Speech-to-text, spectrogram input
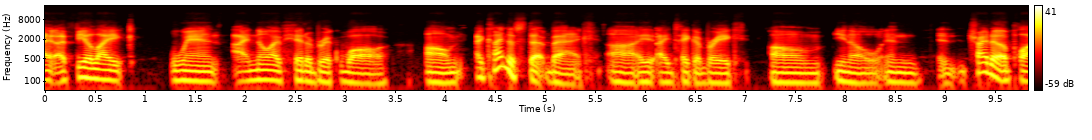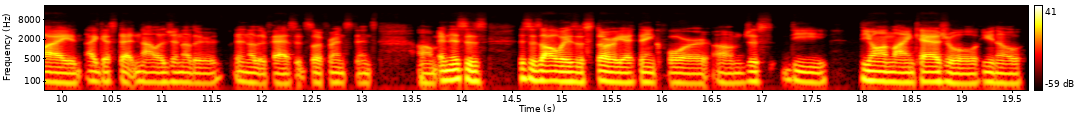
I, I feel like when I know I've hit a brick wall, um, I kind of step back. Uh, I, I take a break, um, you know, and and try to apply, I guess, that knowledge in other in other facets. So, for instance, um, and this is this is always a story I think for um, just the the online casual. You know,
